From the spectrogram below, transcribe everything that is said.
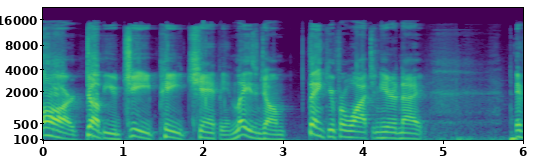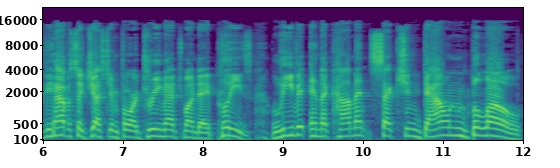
RWGP champion. Ladies and gentlemen, thank you for watching here tonight. If you have a suggestion for a Dream Match Monday, please leave it in the comment section down below.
